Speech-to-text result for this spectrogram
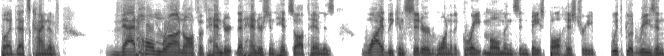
But that's kind of that home run off of Hender that Henderson hits off him is widely considered one of the great moments in baseball history with good reason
